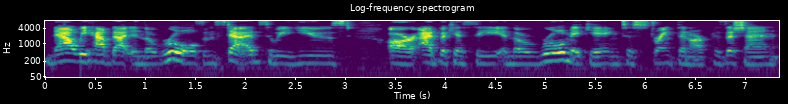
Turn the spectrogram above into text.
Now we have that in the rules instead. So we used our advocacy in the rulemaking to strengthen our position.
